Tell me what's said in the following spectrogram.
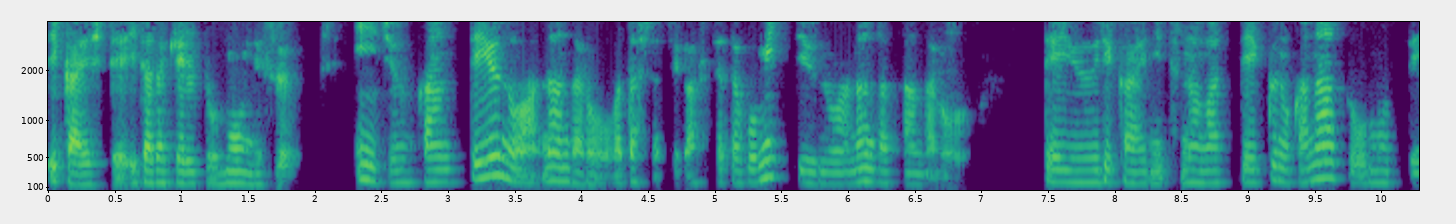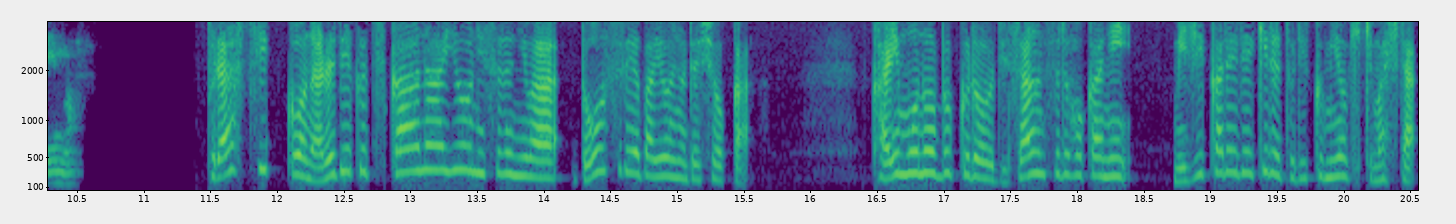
理解していただけると思うんです。いい循環っていうのは何だろう？私たちが捨てたゴミっていうのは何だったんだろうっていう理解につながっていくのかなと思っています。プラスチックをなるべく使わないようにするにはどうすればよいのでしょうか？買い物袋を持参するほかに身近でできる取り組みを聞きました。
